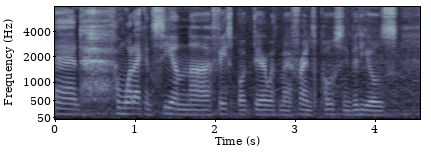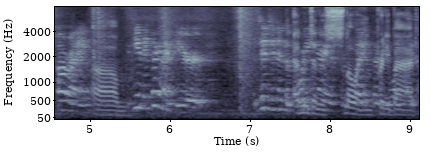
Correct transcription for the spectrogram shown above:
And from what I can see on uh, Facebook there with my friends posting videos, All right. Um, Again, it's like your attention in the Edmonton is snowing pretty bad.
